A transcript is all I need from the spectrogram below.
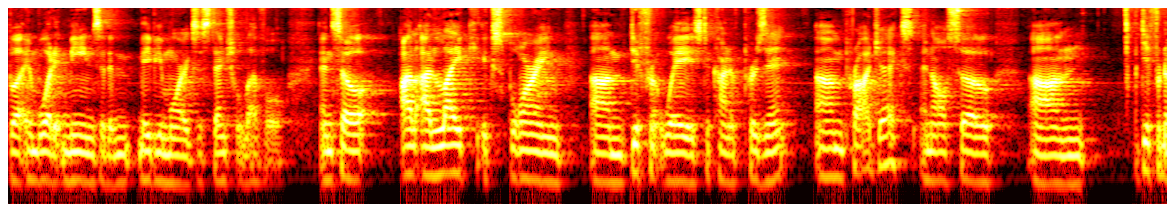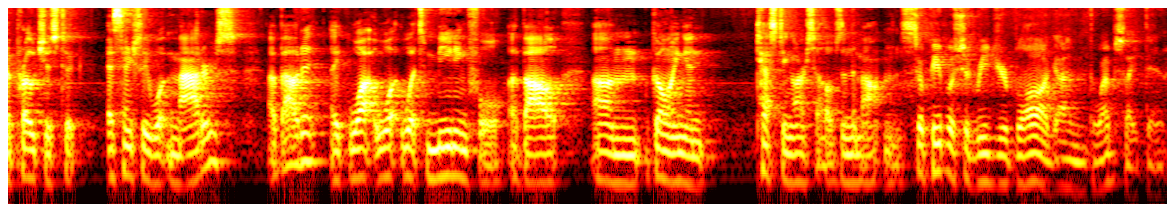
but in what it means at a maybe more existential level. And so I, I like exploring um, different ways to kind of present um, projects and also um, different approaches to essentially what matters about it, like what, what what's meaningful about um, going and testing ourselves in the mountains. So people should read your blog on the website then.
